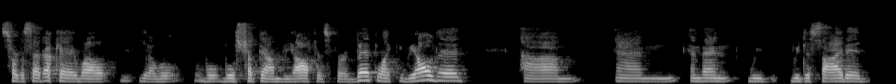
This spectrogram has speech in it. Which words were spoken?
sort of said, okay, well, you know, we'll we'll, we'll shut down the office for a bit, like we all did, um, and and then we we decided,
